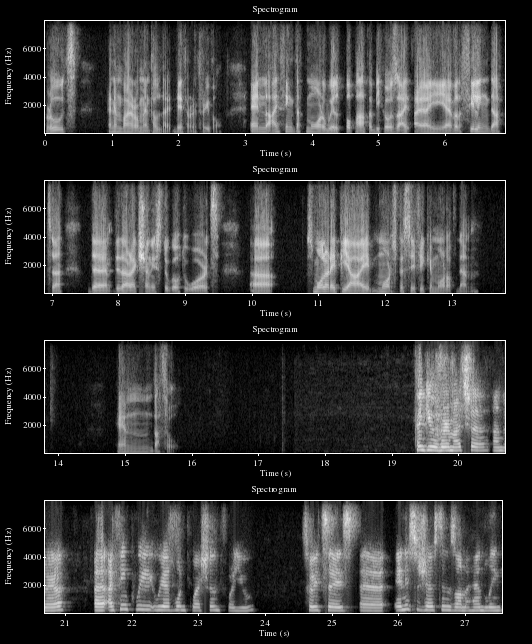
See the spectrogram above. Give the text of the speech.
routes, and environmental data retrieval. And I think that more will pop up because I, I have a feeling that uh, the, the direction is to go towards uh, smaller API, more specific, and more of them. And that's all. Thank you very much, uh, Andrea. Uh, I think we, we have one question for you. So it says, uh, any suggestions on handling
